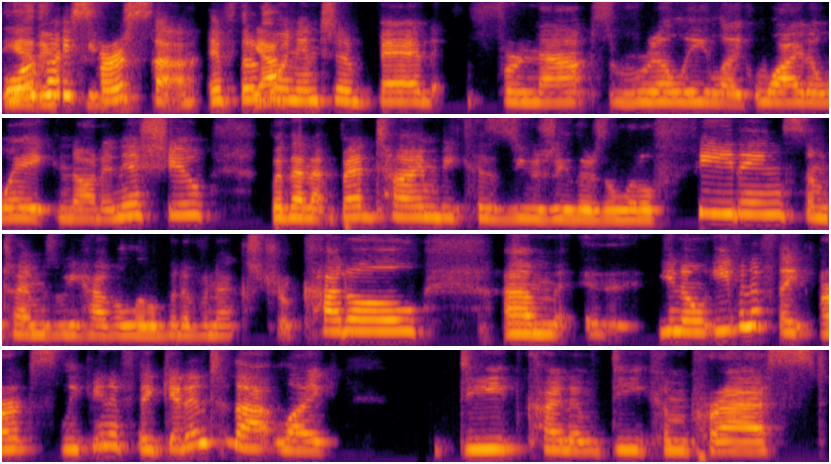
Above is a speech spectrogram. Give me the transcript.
The or vice versa. If they're yeah. going into bed for naps, really like wide awake, not an issue. But then at bedtime, because usually there's a little feeding, sometimes we have a little bit of an extra cuddle. Um, you know, even if they aren't sleeping, if they get into that like deep kind of decompressed,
